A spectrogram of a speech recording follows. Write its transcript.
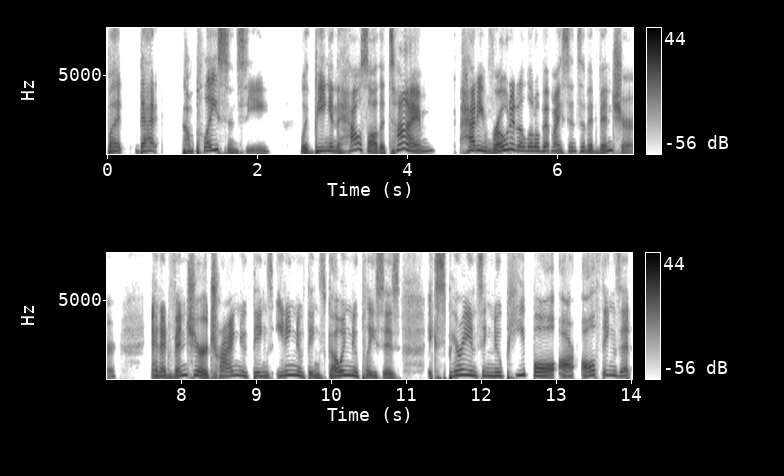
but that complacency with being in the house all the time had eroded a little bit my sense of adventure and adventure, trying new things, eating new things, going new places, experiencing new people are all things that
